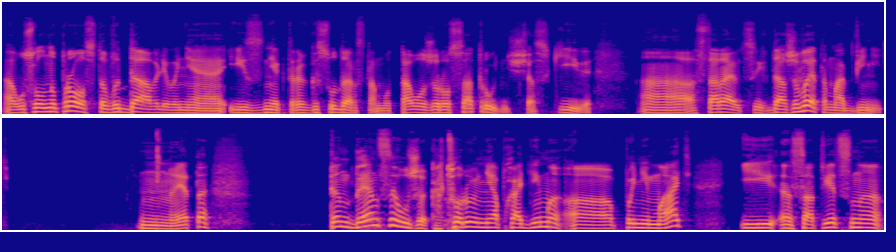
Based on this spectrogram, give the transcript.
э, условно просто выдавливания из некоторых государств, там, вот того же Россотрудничества сейчас в Киеве, э, стараются их даже в этом обвинить. Это тенденция уже, которую необходимо понимать и, соответственно,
